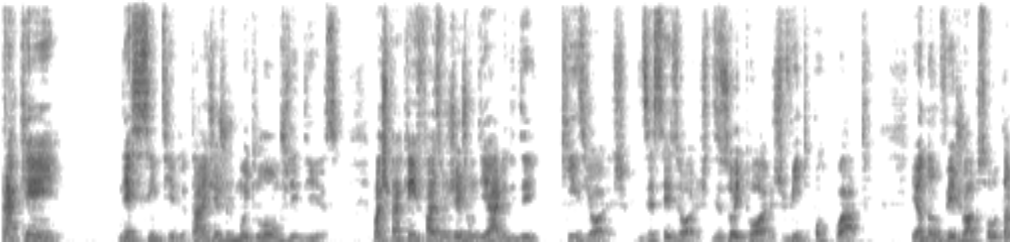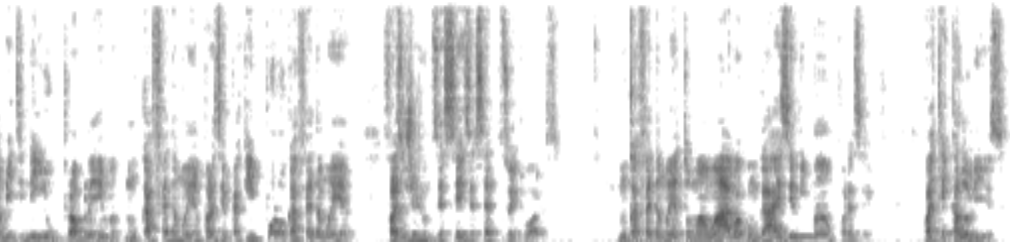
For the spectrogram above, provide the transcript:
Para quem, nesse sentido, tá? Em jejuns muito longos de dias. Mas para quem faz um jejum diário de 15 horas, 16 horas, 18 horas, 20 por 4, Eu não vejo absolutamente nenhum problema num café da manhã, por exemplo, para quem pula o café da manhã, faz um jejum 16, 17, 18 horas. Num café da manhã, tomar uma água com gás e limão, por exemplo. Vai ter calorias.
